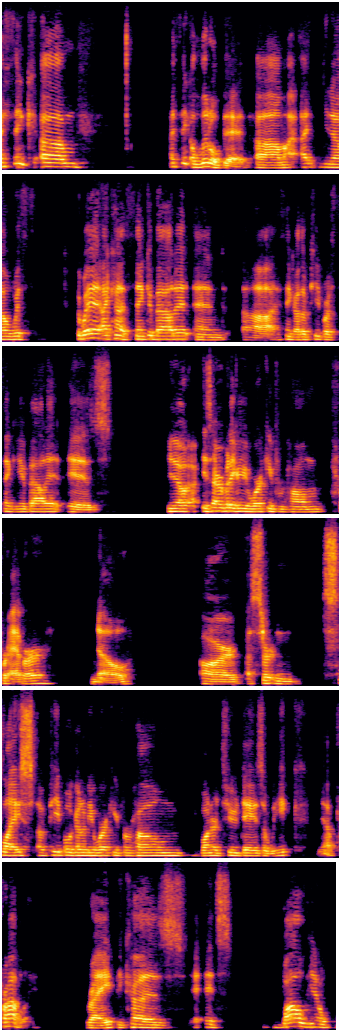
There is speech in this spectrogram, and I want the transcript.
I think, um, I think a little bit. Um, I, I, you know, with the way I kind of think about it, and uh, I think other people are thinking about it is, you know, is everybody going to be working from home forever? No. Are a certain slice of people going to be working from home one or two days a week? Yeah, probably. Right? Because it's, while, you know,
